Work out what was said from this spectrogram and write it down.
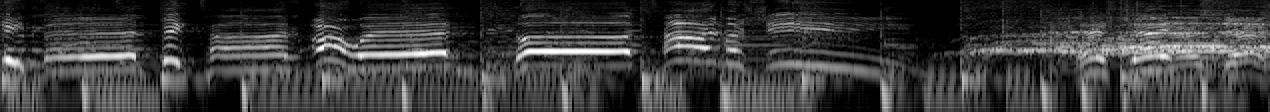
Ethan Big Time Erwin, the Time Machine. There's Jay. There's Jay.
